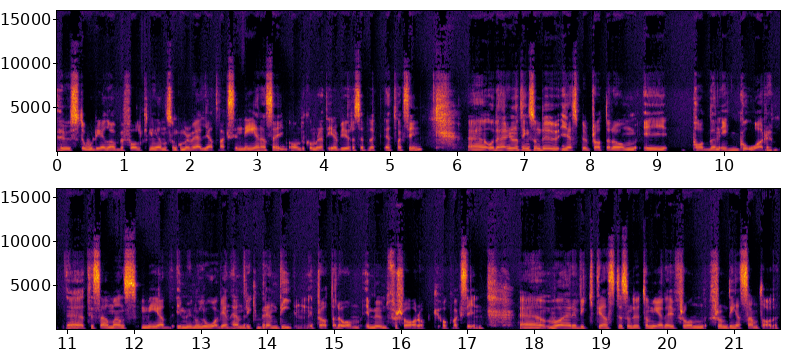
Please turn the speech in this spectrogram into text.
hur stor del av befolkningen som kommer välja att vaccinera sig, om det kommer att erbjudas ett, vaccin. Eh, och det här är någonting som du Jesper pratade om i podden igår eh, tillsammans med immunologen Henrik Brändin. Ni pratade om immunförsvar och, och vaccin. Eh, vad är det viktigaste som du tar med dig från, från det samtalet?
